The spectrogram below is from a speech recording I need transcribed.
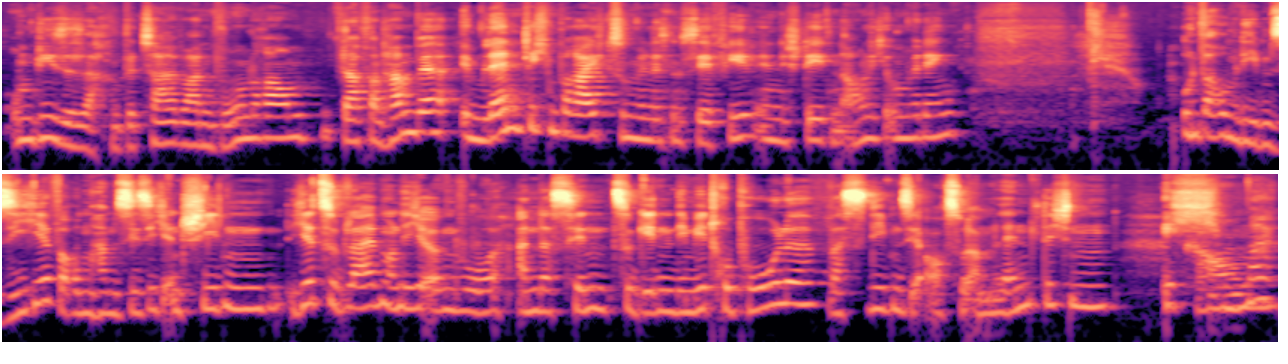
um diese Sachen, bezahlbaren Wohnraum. Davon haben wir im ländlichen Bereich zumindest sehr viel, in den Städten auch nicht unbedingt. Und warum lieben Sie hier? Warum haben Sie sich entschieden, hier zu bleiben und nicht irgendwo anders hinzugehen in die Metropole? Was lieben Sie auch so am ländlichen ich Raum? Ich mag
